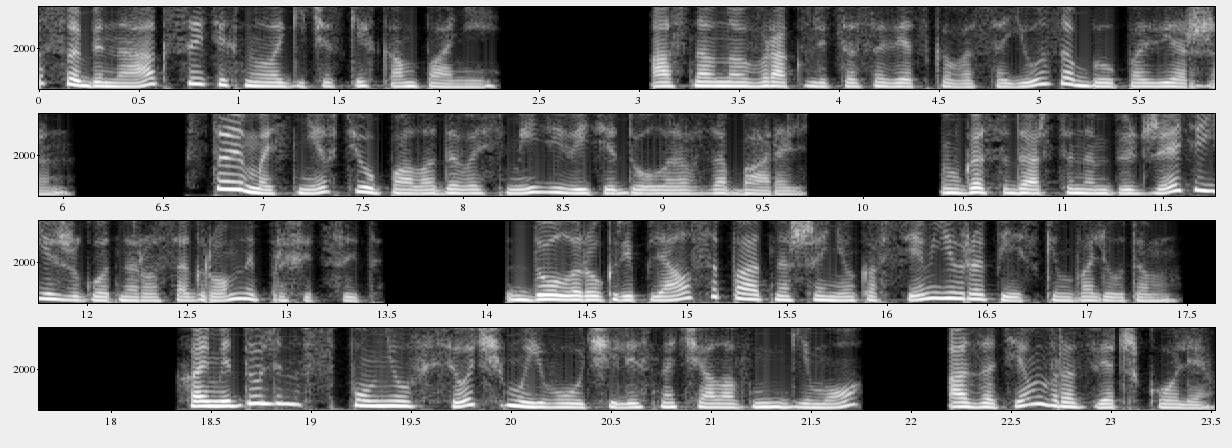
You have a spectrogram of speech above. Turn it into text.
Особенно акции технологических компаний. Основной враг в лице Советского Союза был повержен. Стоимость нефти упала до 8-9 долларов за баррель. В государственном бюджете ежегодно рос огромный профицит. Доллар укреплялся по отношению ко всем европейским валютам. Хамидулин вспомнил все, чему его учили сначала в МГИМО, а затем в разведшколе.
